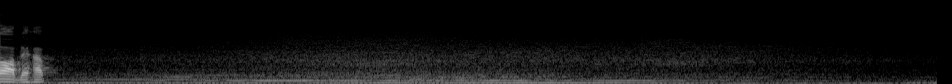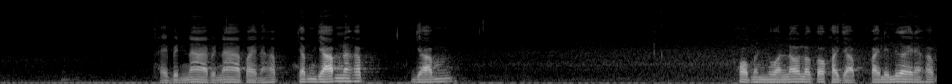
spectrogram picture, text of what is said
รอบๆเลยครับไถเป็นหน้าเป็นหน้าไปนะครับ ย้ำๆนะครับ ย้ำ พอมันนวลแล้วเราก็ขยับไปเรื่อยๆนะครับ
